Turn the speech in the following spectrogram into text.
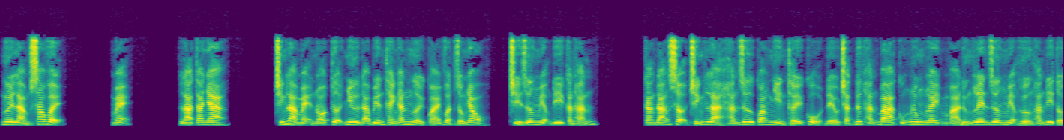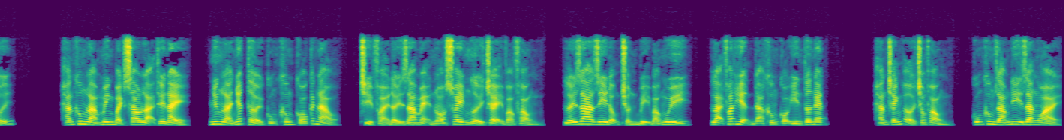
ngươi làm sao vậy? Mẹ, là ta nha. Chính là mẹ nó tựa như đã biến thành ăn người quái vật giống nhau, chỉ dương miệng đi cắn hắn. Càng đáng sợ chính là hắn dư quang nhìn thấy cổ đều chặt đứt hắn ba cũng lung lay mà đứng lên dương miệng hướng hắn đi tới. Hắn không làm minh bạch sao lại thế này, nhưng là nhất thời cũng không có cách nào, chỉ phải đẩy ra mẹ nó xoay người chạy vào phòng, lấy ra di động chuẩn bị báo nguy, lại phát hiện đã không có internet. Hắn tránh ở trong phòng, cũng không dám đi ra ngoài,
